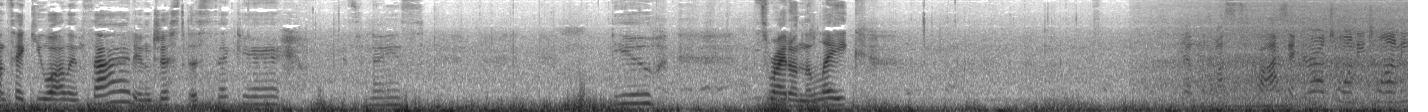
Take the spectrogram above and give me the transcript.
Gonna take you all inside in just a second. It's a nice view. It's right on the lake. I said, girl, 2020.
